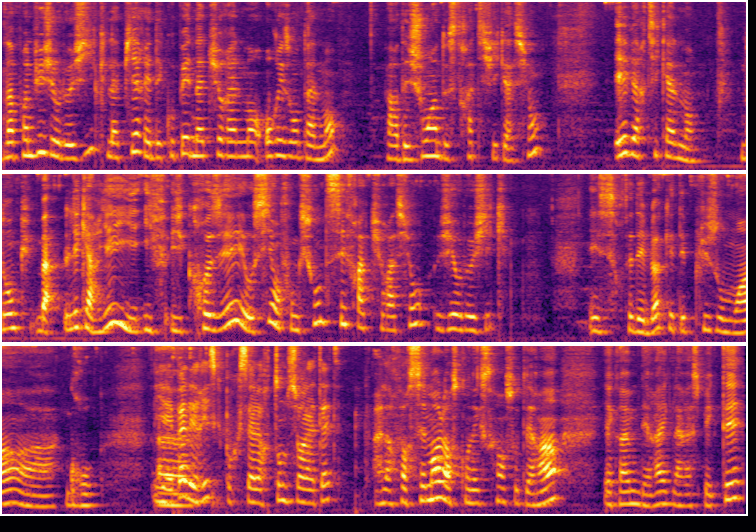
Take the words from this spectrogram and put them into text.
d'un point de vue géologique, la pierre est découpée naturellement horizontalement par des joints de stratification et verticalement. Donc bah, les carriers, ils creusaient aussi en fonction de ces fracturations géologiques et ils sortaient des blocs qui étaient plus ou moins euh, gros. Il n'y avait pas euh, des risques pour que ça leur tombe sur la tête? Alors forcément, lorsqu'on extrait en souterrain, il y a quand même des règles à respecter.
